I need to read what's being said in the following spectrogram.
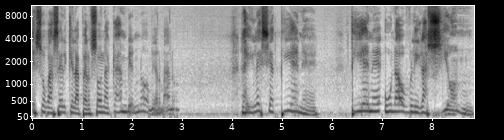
eso va a hacer que la persona cambie. No, mi hermano. La iglesia tiene, tiene una obligación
